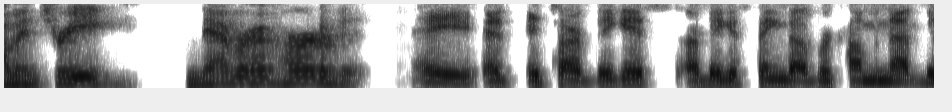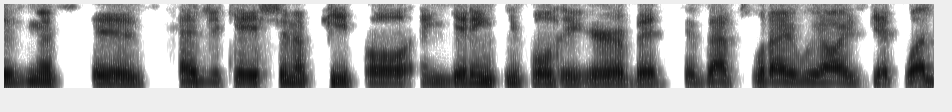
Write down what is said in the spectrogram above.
I'm intrigued. Never have heard of it. hey, it's our biggest our biggest thing to overcome in that business is education of people and getting people to hear of it because that's what I we always get. What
